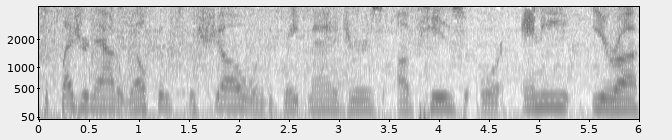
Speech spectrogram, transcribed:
It's a pleasure now to welcome to the show one of the great managers of his or any era,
